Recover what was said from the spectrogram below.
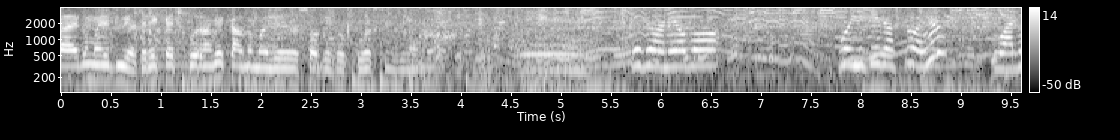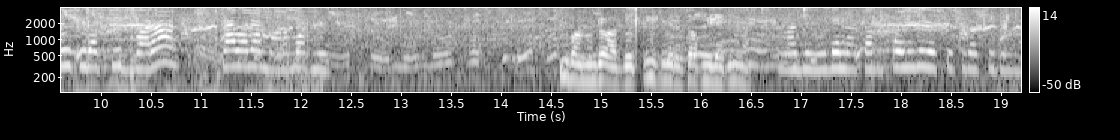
लागेको मैले दुई हजार एक्काइस कोरोनाकै कालमा मैले सकेको कोर्स त्यसो भने अब पहिलेकै जस्तो होइन? घरमै सुरक्षित भएर सावधान भएर बस्नु के भन्नुहुन्छ हजुर? प्लिज मेरो जब मिलाइदिनु न। हजुर हुँदैन। तपाईँ पहिलेकै जस्तो सुरक्षित हुनु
